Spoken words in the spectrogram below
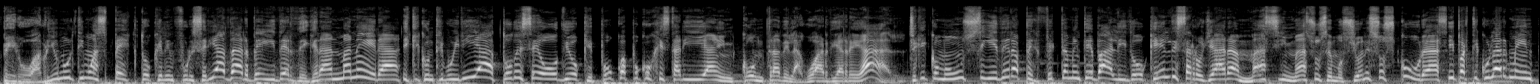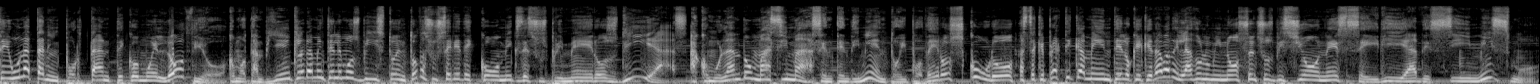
Pero habría un último aspecto que le enfurecería a Darth Vader de gran manera y que contribuiría a todo ese odio que poco a poco gestaría en contra de la Guardia Real, ya que como un Sith era perfectamente válido que él desarrollara más y más sus emociones oscuras y particularmente una tan importante como el odio, como también claramente lo hemos visto en toda su serie de cómics de sus primeros días, acumulando más y más entendimiento y poder oscuro hasta que prácticamente lo que quedaba del lado luminoso en sus visiones se iría de sí mismo.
